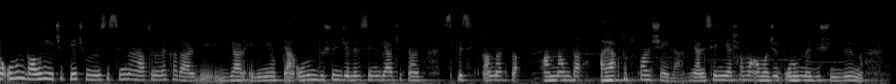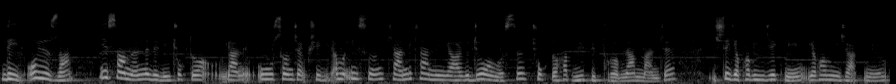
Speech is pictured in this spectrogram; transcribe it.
Ve onun dalga geçip geçmemesi senin hayatına ne kadar bir yer ediniyor? Yani onun düşünceleri seni gerçekten spesifik anlamda, anlamda ayakta tutan şeyler? Yani senin yaşama amacın onun ne düşündüğü mü? Değil. O yüzden insanların ne dediği çok da yani umursanacak bir şey değil. Ama insanın kendi kendine yargıcı olması çok daha büyük bir problem bence. İşte yapabilecek miyim, yapamayacak mıyım,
